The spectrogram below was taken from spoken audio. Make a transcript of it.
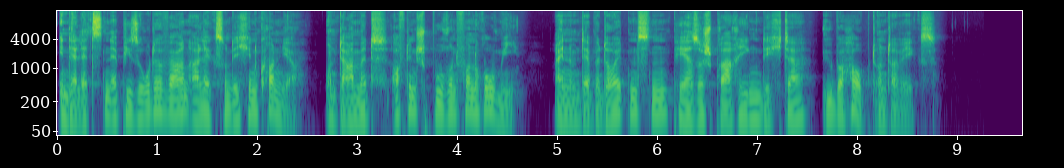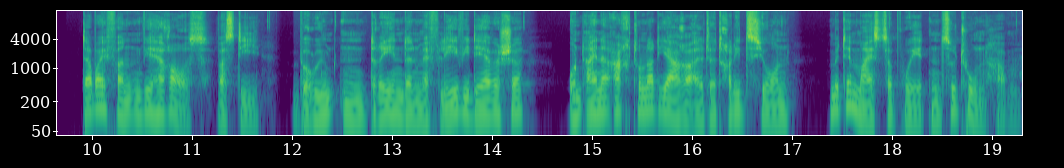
In der letzten Episode waren Alex und ich in Konya und damit auf den Spuren von Rumi, einem der bedeutendsten persischsprachigen Dichter überhaupt unterwegs. Dabei fanden wir heraus, was die berühmten drehenden Mevlevi-Derwische und eine 800 Jahre alte Tradition mit dem Meisterpoeten zu tun haben.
